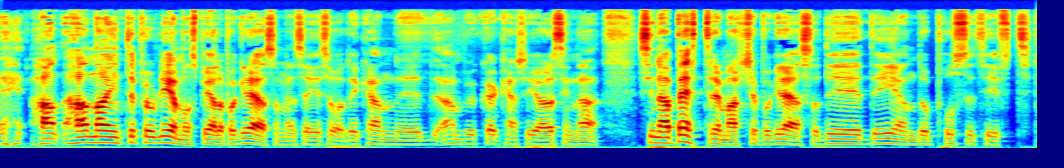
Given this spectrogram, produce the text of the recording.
han, han har inte problem att spela på gräs om jag säger så. Det kan, eh, han brukar kanske göra sina, sina bättre matcher på gräs och det, det är ändå positivt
